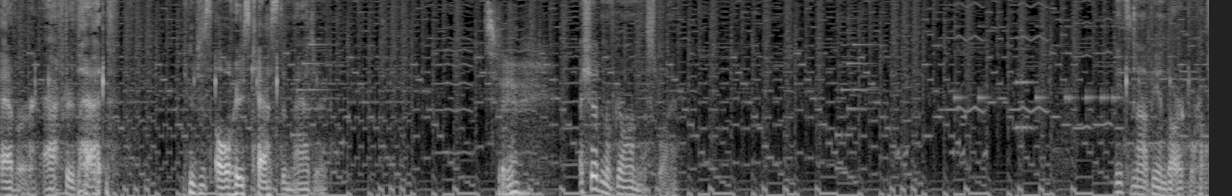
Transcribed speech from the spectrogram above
ever after that. you just always cast a magic. It's fair. I shouldn't have gone this way. Need to not be in Dark World.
